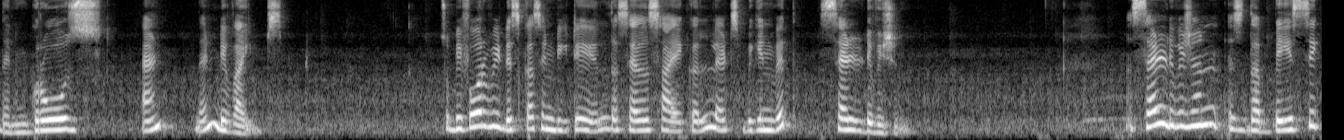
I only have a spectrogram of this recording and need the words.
then grows, and then divides. So, before we discuss in detail the cell cycle, let's begin with cell division. Cell division is the basic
